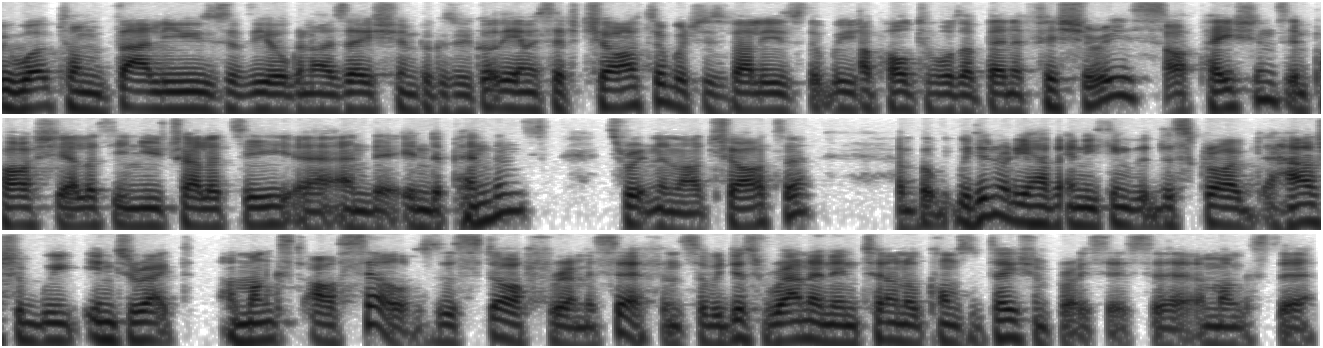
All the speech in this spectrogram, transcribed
We worked on values of the organization because we've got the MSF Charter, which is values that we uphold towards our beneficiaries, our patients, impartiality, neutrality, uh, and independence. It's written in our charter but we didn't really have anything that described how should we interact amongst ourselves as staff for MSF. And so we just ran an internal consultation process uh, amongst the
